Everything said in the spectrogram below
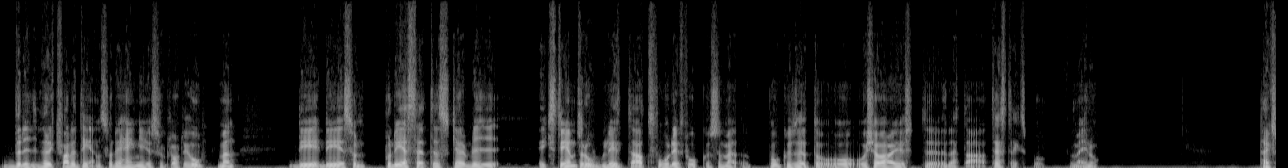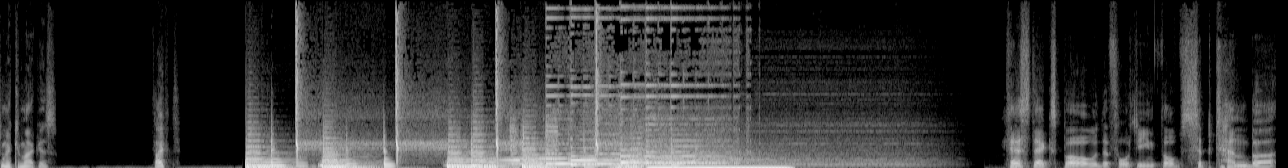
driver kvaliteten så det hänger ju såklart ihop. Men det, det är så på det sättet ska det bli extremt roligt att få det fokuset, fokuset och, och, och köra just eh, detta testexpo för mig då. Tack så mycket Marcus. Tack. Test Expo, the 14th of September,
